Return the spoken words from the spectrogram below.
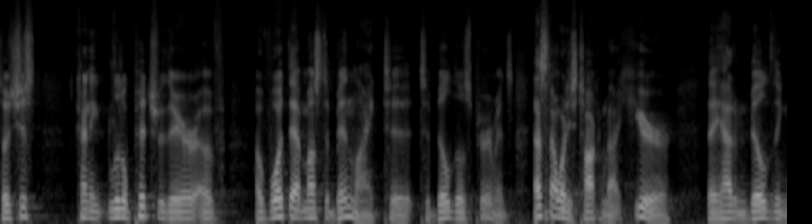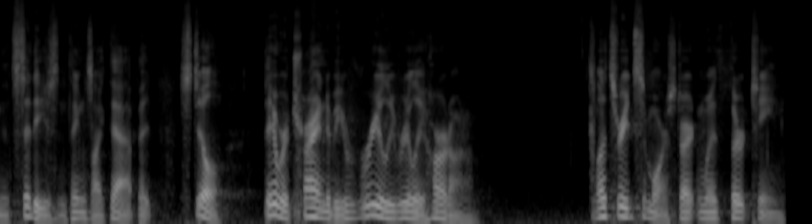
So it's just kind of little picture there of, of what that must have been like to, to build those pyramids. That's not what he's talking about here. They had them building cities and things like that, but still, they were trying to be really, really hard on them. Let's read some more, starting with 13.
